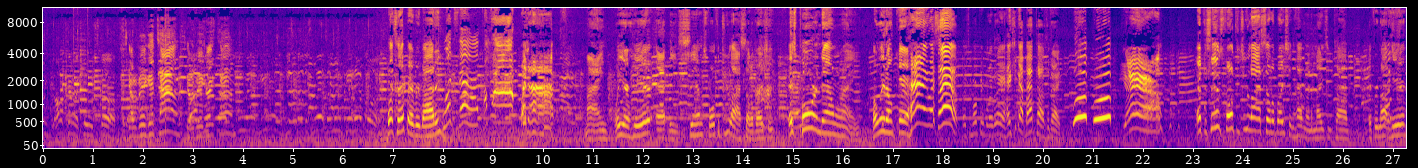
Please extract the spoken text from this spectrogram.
we, all kind of cool stuff. It's going to be a good time. It's going to be a great time. What's up, everybody? What's up? What's up? Mine. We are here at the Semmes 4th of July celebration. It's pouring down rain, but we don't care. Hey, what's up? There's some more people over there. Hey, she got baptized today. Whoop, whoop. Yeah. At the Semmes 4th of July celebration, having an amazing time. If we're not here,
